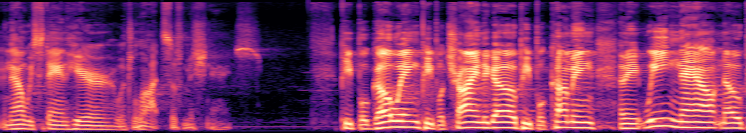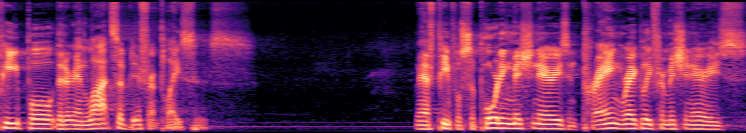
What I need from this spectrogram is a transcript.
And now we stand here with lots of missionaries. People going, people trying to go, people coming. I mean, we now know people that are in lots of different places. We have people supporting missionaries and praying regularly for missionaries.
